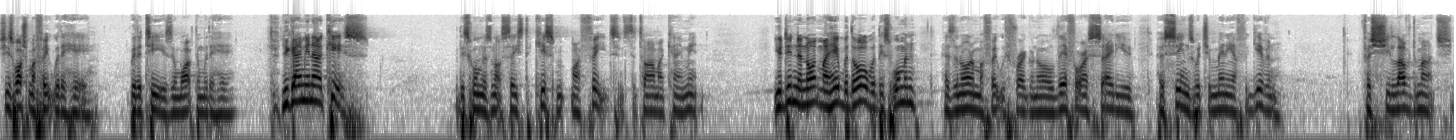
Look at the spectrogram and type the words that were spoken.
She's washed my feet with her hair, with her tears, and wiped them with her hair. You gave me no kiss. But this woman has not ceased to kiss my feet since the time I came in. You didn't anoint my head with oil, but this woman has anointed my feet with fragrant oil. Therefore I say to you, her sins, which are many, are forgiven, for she loved much.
